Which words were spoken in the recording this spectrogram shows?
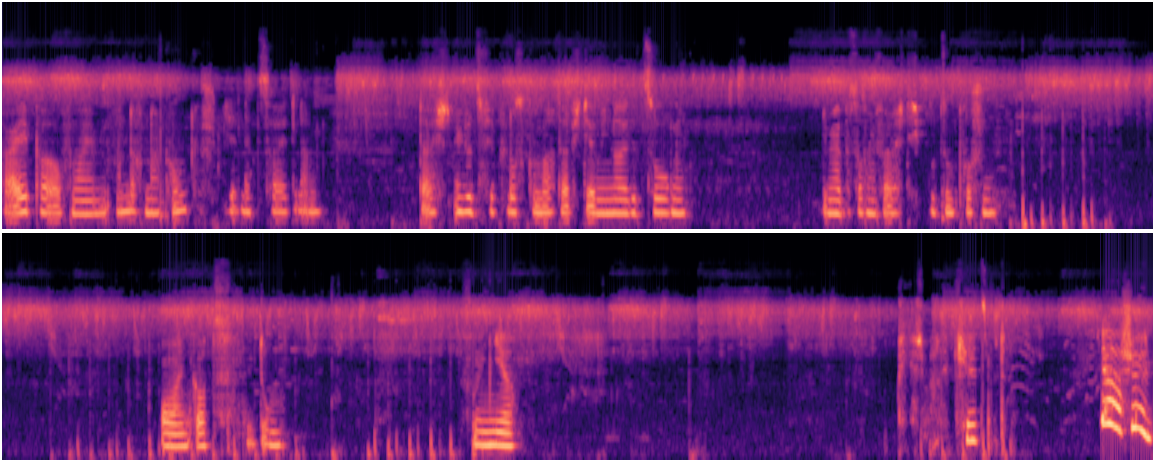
Piper auf meinem anderen Account gespielt, eine Zeit lang. Da habe ich übelst viel Plus gemacht, habe ich die irgendwie neu gezogen. Die Map ist auf jeden Fall richtig gut zum Pushen. Oh mein Gott, wie dumm. Von mir. Ich mal Kills mit. Ja, schön.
